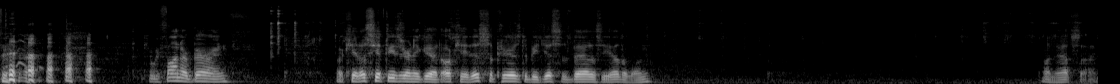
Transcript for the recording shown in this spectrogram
Can we find our bearing? Okay, let's see if these are any good. Okay, this appears to be just as bad as the other one. On that side.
